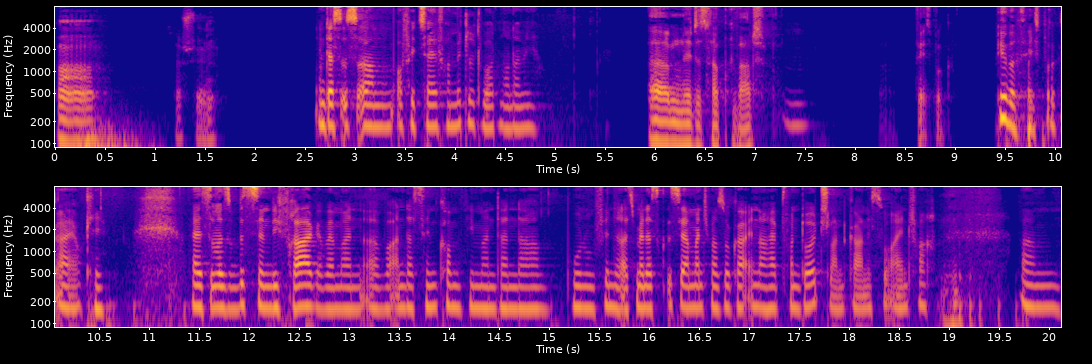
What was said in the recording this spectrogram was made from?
War sehr schön. Und das ist ähm, offiziell vermittelt worden, oder wie? Ähm, nee, das war privat. Mhm. Facebook. Über Facebook, ah okay. Da ist immer so ein bisschen die Frage, wenn man äh, woanders hinkommt, wie man dann da Wohnung findet. Also ich meine, das ist ja manchmal sogar innerhalb von Deutschland gar nicht so einfach, mhm. ähm,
